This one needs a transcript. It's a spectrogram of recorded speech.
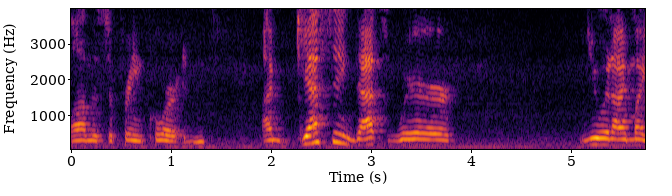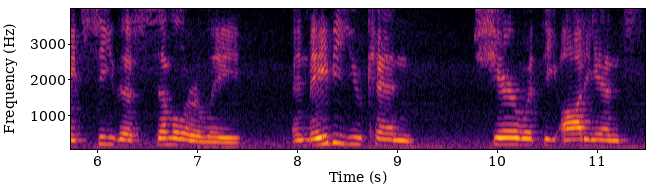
on the Supreme Court. And I'm guessing that's where you and I might see this similarly. And maybe you can share with the audience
